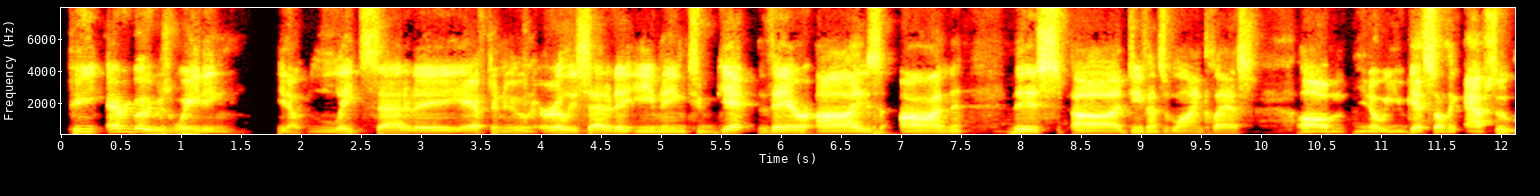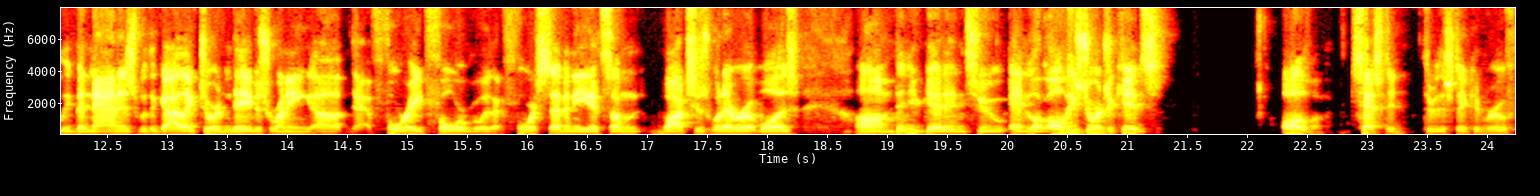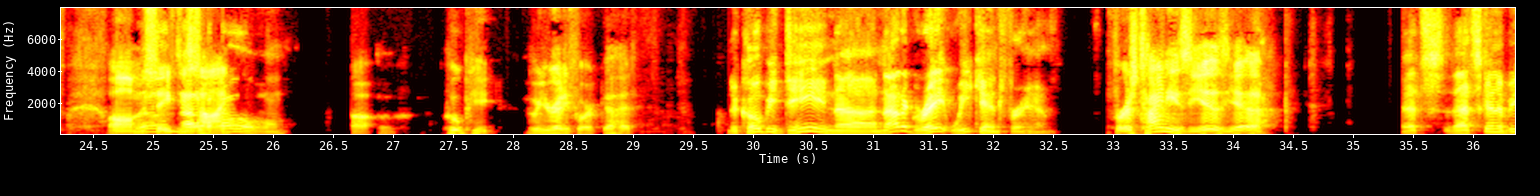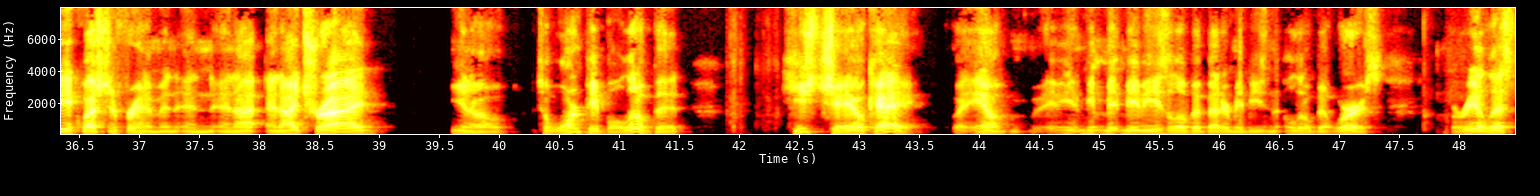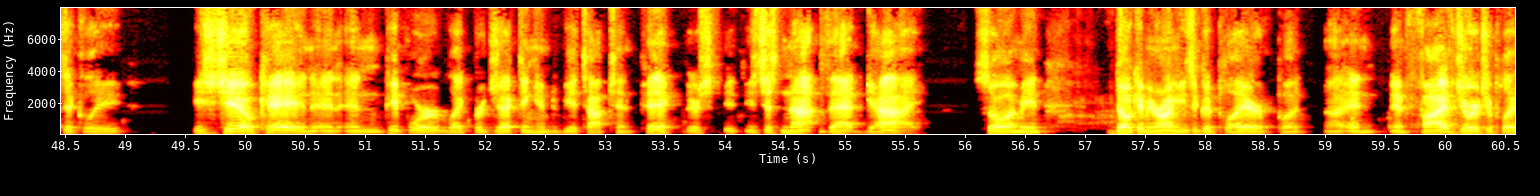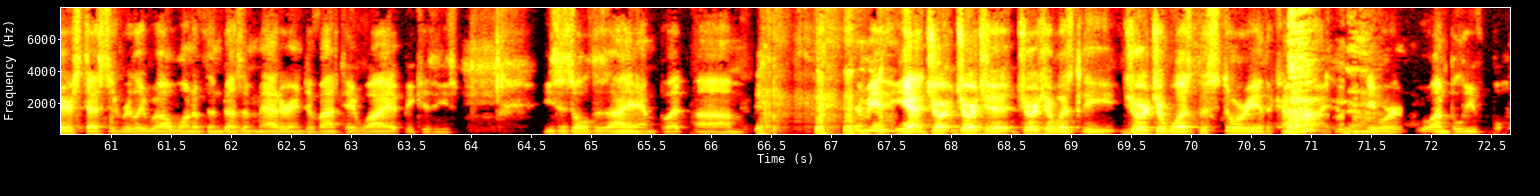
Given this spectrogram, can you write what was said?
Pete, everybody was waiting, you know, late Saturday afternoon, early Saturday evening to get their eyes on this uh, defensive line class. Um, you know, you get something absolutely bananas with a guy like Jordan Davis running uh, 484, was it 478 at some watches, whatever it was. Um, then you get into, and look, all these Georgia kids, all of them tested through the stinking roof. Um, well, the safety sign. All of them. Uh, who, Pete? Who are you ready for? Go ahead. Nakobe Dean, uh, not a great weekend for him. For as tiny as he is, yeah. That's that's going to be a question for him, and and and I and I tried, you know, to warn people a little bit. He's J okay. You know, maybe he's a little bit better, maybe he's a little bit worse, but realistically, he's JOK. And and and people were like projecting him to be a top ten pick. There's he's just not that guy. So I mean, don't get me wrong, he's a good player, but uh, and and five Georgia players tested really well. One of them doesn't matter, and Devonte Wyatt because he's he's as old as I am. But um, I mean, yeah, Georgia Georgia was the Georgia was the story of the combine. they were unbelievable.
